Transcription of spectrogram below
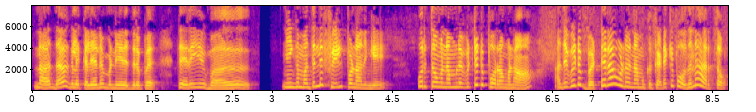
நான் தான் உங்களை கல்யாணம் பண்ணி எடுத்திருப்பேன் தெரியுமா? நீங்க முதல்ல ஃபீல் பண்ணாதீங்க. ஒருத்தவங்க நம்மளை விட்டுட்டு போறாங்கன்னா அதை விட பெட்டரா ஒன்று நமக்கு கிடைக்க போகுதுன்னு அர்த்தம்.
